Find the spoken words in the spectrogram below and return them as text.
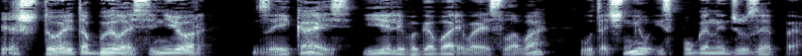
«Что это было, сеньор?» Заикаясь, еле выговаривая слова, уточнил испуганный Джузеппе.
